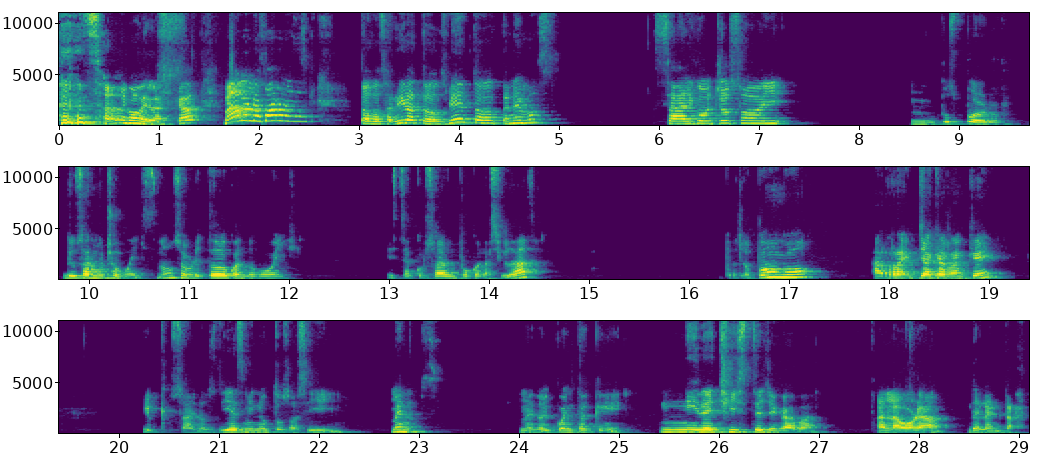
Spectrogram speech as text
Salgo de la casa, vámonos, vámonos. Todos arriba, todos bien, todos tenemos. Salgo, yo soy, pues por de usar mucho Waze, ¿no? Sobre todo cuando voy este, a cruzar un poco la ciudad. Pues lo pongo, ya que arranqué, y pues a los 10 minutos así, menos, me doy cuenta que ni de chiste llegaba a la hora de la entrada.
